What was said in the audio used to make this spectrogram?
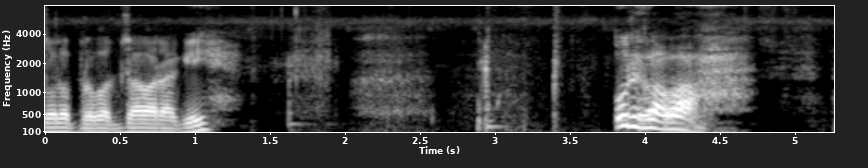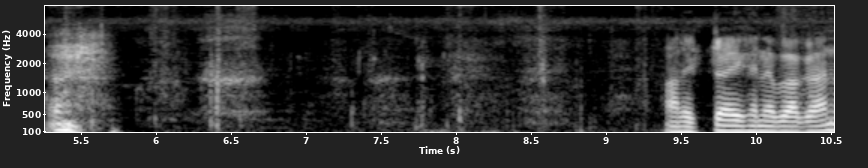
জলপ্রপাত যাওয়ার আগে ওরে বাবা! আরেকটা এখানে বাগান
